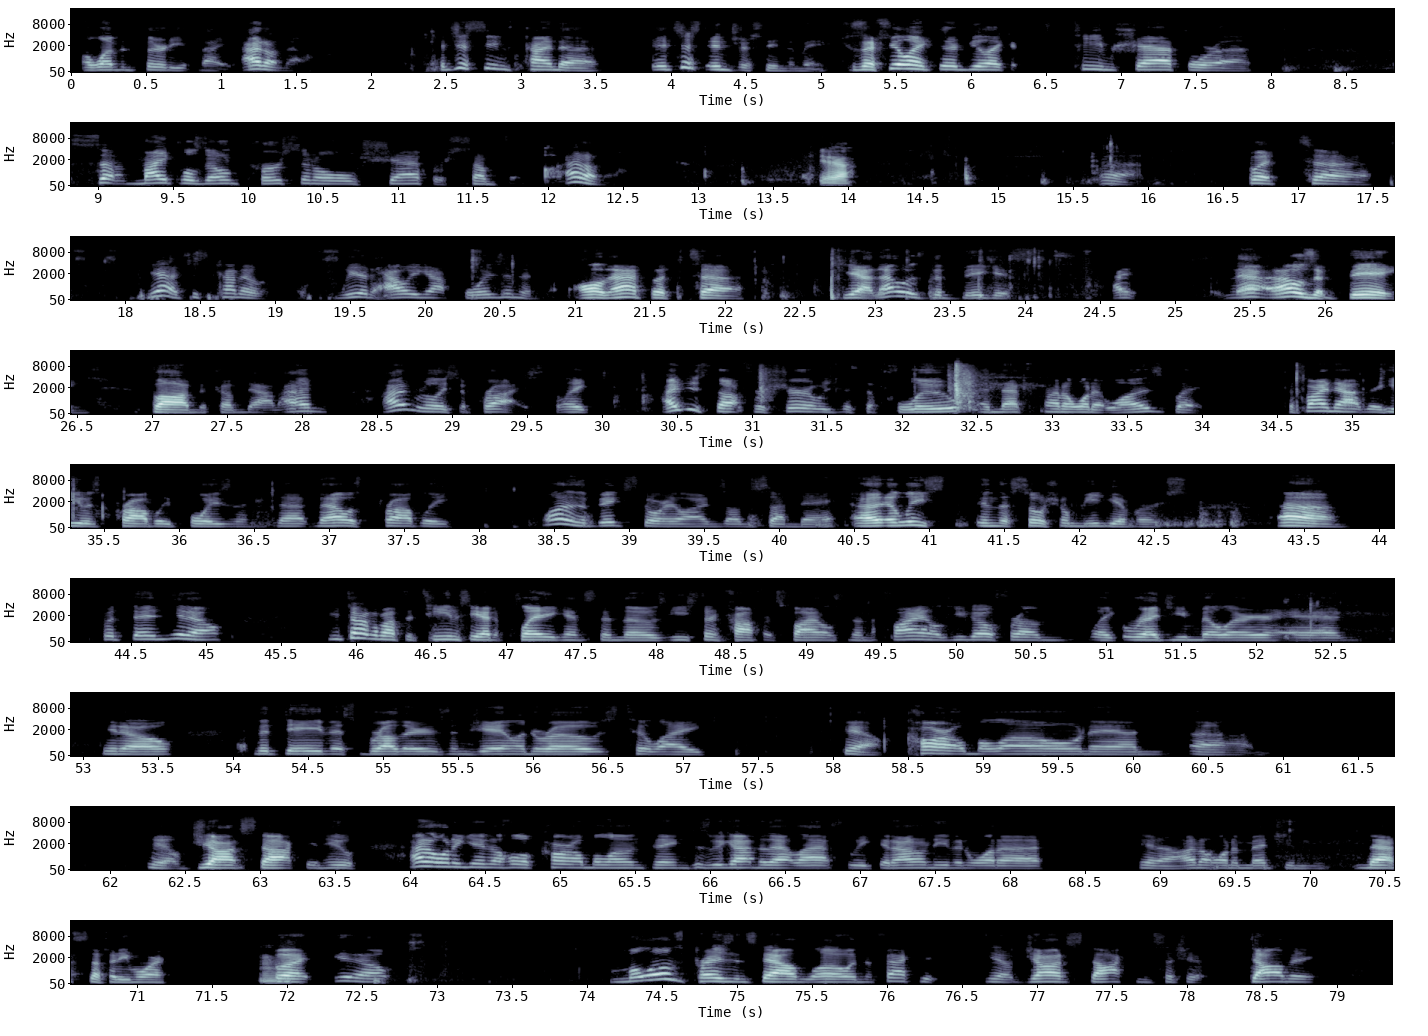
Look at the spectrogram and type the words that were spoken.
eleven thirty at night. I don't know. It just seems kind of. It's just interesting to me because I feel like there'd be like a team chef or a some, Michael's own personal chef or something. I don't know. yeah. Uh, but uh, yeah, it's just kind of weird how he got poisoned and all that. But uh, yeah, that was the biggest. I that that was a big bomb to come down. I'm I'm really surprised. Like I just thought for sure it was just a flu, and that's kind of what it was. But to find out that he was probably poisoned, that that was probably one of the big storylines on Sunday, uh, at least in the social media verse. Um, but then you know, you talk about the teams he had to play against in those Eastern Conference Finals, and then the finals. You go from like Reggie Miller and you know the Davis brothers and Jalen Rose to like you know Karl Malone and um, you know John Stockton, who I don't want to get into the whole Karl Malone thing because we got into that last week, and I don't even want to, you know, I don't want to mention that stuff anymore. Mhm. But you know, Malone's presence down low, and the fact that you know John Stockton's such a dominant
